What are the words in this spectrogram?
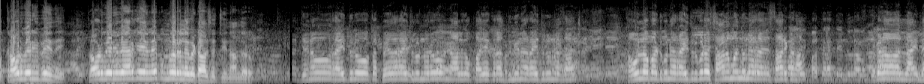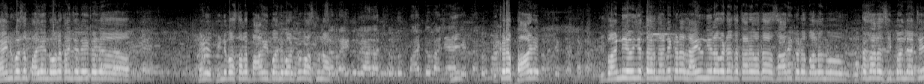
క్రౌడ్ పెరిగిపోయింది. క్రౌడ్ పెరిగిపోయారు ఏం లేదు నూరెళ్ళ పెట్టాల్సి వచ్చింది అందరూ. జనం రైతులు ఒక పేద రైతులు ఉన్నారు నాలుగు పది ఎకరాలు దున్నిన రైతులు ఉన్నారు సార్. కౌల్లో పట్టుకున్న రైతులు కూడా చాలా మంది ఉన్నారు సార్ ఇక్కడ. ఇక్కడ లై- లైన్ కోసం పదిహేను రోజుల కంచెలు ఇక్కడ పిండి బస్తాలకు బాగా ఇబ్బంది పడుతూ వస్తున్నాం. ఇక్కడ పాడి ఇవన్నీ ఏం చెప్తారంటే ఇక్కడ లైన్ నిలబడ్డాక తర్వాత సార్ ఇక్కడ వాళ్ళను ఒకసారి సిబ్బంది వచ్చి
